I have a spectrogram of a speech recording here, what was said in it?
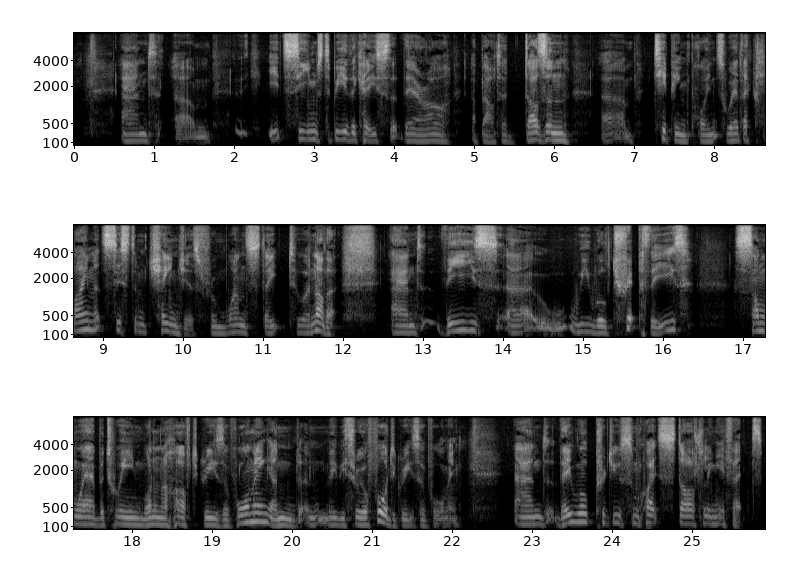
And um, it seems to be the case that there are about a dozen um, tipping points where the climate system changes from one state to another. And these, uh, we will trip these somewhere between one and a half degrees of warming and, and maybe three or four degrees of warming and they will produce some quite startling effects.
